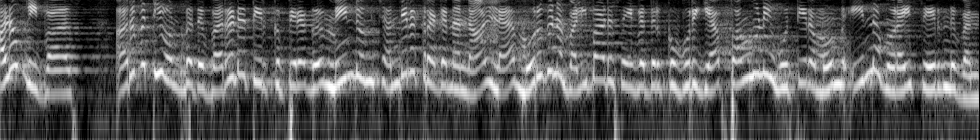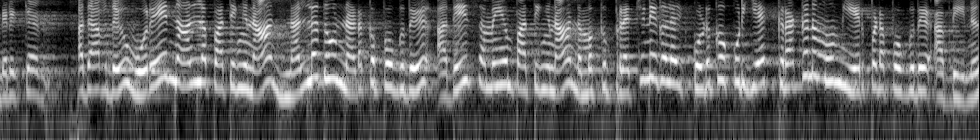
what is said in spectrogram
ஹலோ விவாஸ் அறுபத்தி ஒன்பது வருடத்திற்கு பிறகு மீண்டும் சந்திர கிரகண நாளில் முருகனை வழிபாடு செய்வதற்கு உரிய பங்குனி உத்திரமும் இந்த முறை சேர்ந்து வந்திருக்கு. அதாவது ஒரே நாளில் பார்த்தீங்கன்னா நல்லதும் நடக்க போகுது. அதே சமயம் பார்த்தீங்கன்னா நமக்கு பிரச்சனைகளை கொடுக்கக்கூடிய கிரகணமும் ஏற்பட போகுது அப்படின்னு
